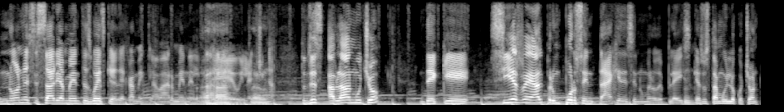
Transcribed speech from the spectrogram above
no necesariamente es, güey, es que déjame clavarme en el video Ajá, y la claro. chinga. Entonces hablaban mucho de que sí es real, pero un porcentaje de ese número de plays, que eso está muy locochón.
